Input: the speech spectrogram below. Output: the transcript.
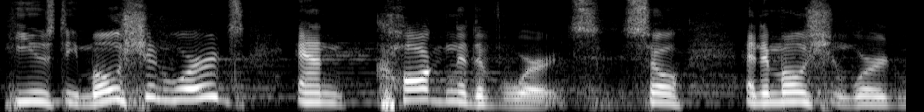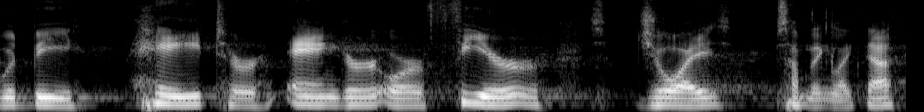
he used emotion words and cognitive words. So, an emotion word would be hate or anger or fear, joy, something like that.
